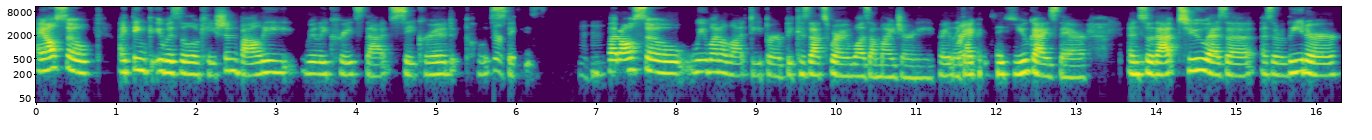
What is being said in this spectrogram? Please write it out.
I also I think it was the location. Bali really creates that sacred sure. space Mm-hmm. But also, we went a lot deeper because that's where I was on my journey, right? Like right. I could take you guys there, and so that too, as a as a leader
